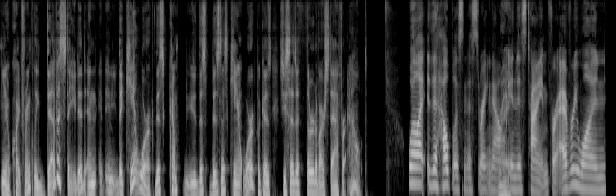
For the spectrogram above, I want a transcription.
you know, quite frankly, devastated and, and they can't work. This com- this business can't work because she says a third of our staff are out. Well, I, the helplessness right now Right. in this time for everyone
